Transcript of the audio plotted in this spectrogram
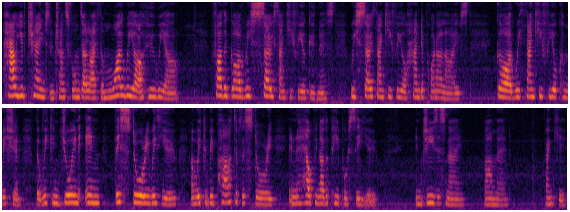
how you've changed and transformed our life and why we are who we are. Father God, we so thank you for your goodness. We so thank you for your hand upon our lives. God, we thank you for your commission that we can join in this story with you and we can be part of the story in helping other people see you. In Jesus' name, Amen. Thank you.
